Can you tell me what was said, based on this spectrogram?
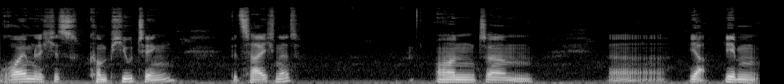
räumliches Computing bezeichnet. Und ähm, äh, ja, eben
